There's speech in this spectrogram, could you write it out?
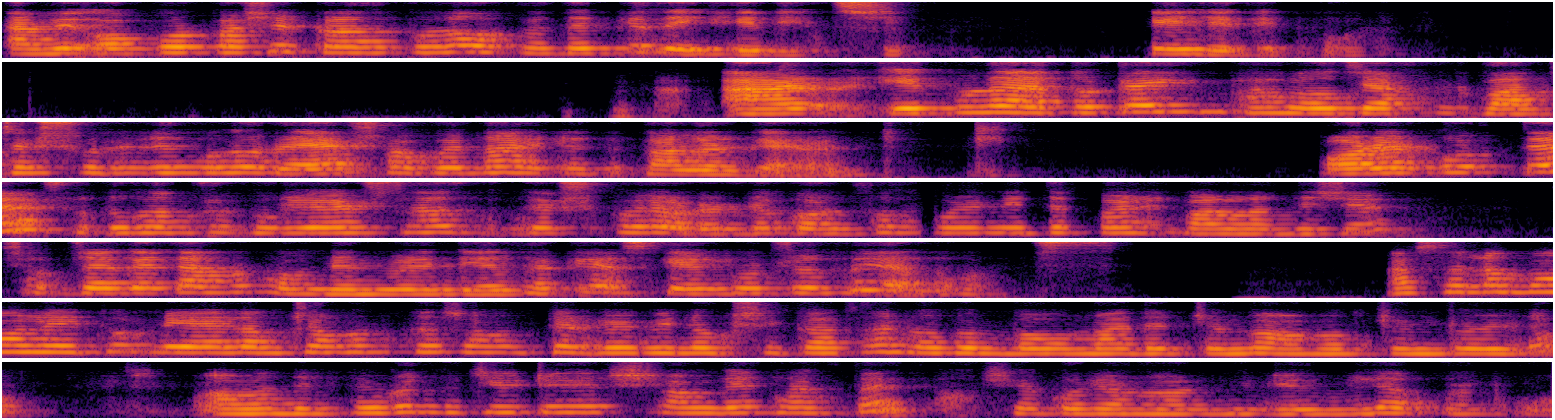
আমি অপর পাশের কাজগুলো আপনাদেরকে দেখিয়ে দিচ্ছি। এই যে দেখুন আর এগুলো এতটাই ভালো যে আপনার বাচ্চার শরীরে কোনো র্যাশ হবে না, এটা কালার গ্যারান্টি অর্ডার করতে শুধুমাত্র কুরিয়ার চার্জ জিজ্ঞেস করে অর্ডারটা কনফার্ম করে নিতে পারেন। বাংলাদেশে সব জায়গাতে আমরা হোম ডেলিভারি দিয়ে থাকি। আজকে এ পর্যন্তই, আল্লাহ হাফিজ। আসসালামু আলাইকুম, নিয়ে এলাম চমৎকার চমৎকার বেবি নকশি কথা নতুন বাবা মায়েদের জন্য আমন্ত্রণ রইল। আমাদের পুরো ভিডিওটির সঙ্গে থাকবেন। আশা করি আমার ভিডিওগুলো আপনার খুব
